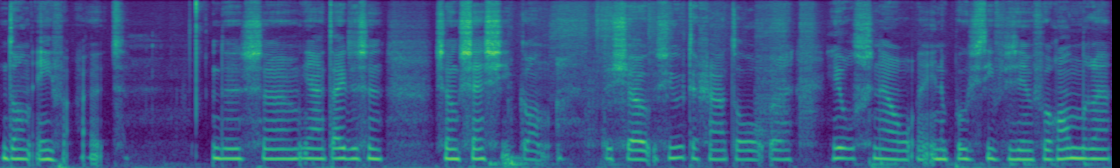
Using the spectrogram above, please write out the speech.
dan even uit. Dus uh, ja, tijdens zo'n sessie kan dus jouw zuurtegraad al uh, heel snel in een positieve zin veranderen.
